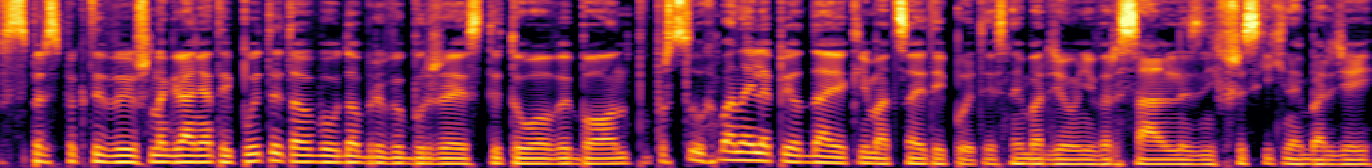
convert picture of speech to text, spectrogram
z perspektywy już nagrania tej płyty to był dobry wybór, że jest tytułowy, bo on po prostu chyba najlepiej oddaje klimat całej tej płyty. Jest najbardziej uniwersalny z nich wszystkich i najbardziej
